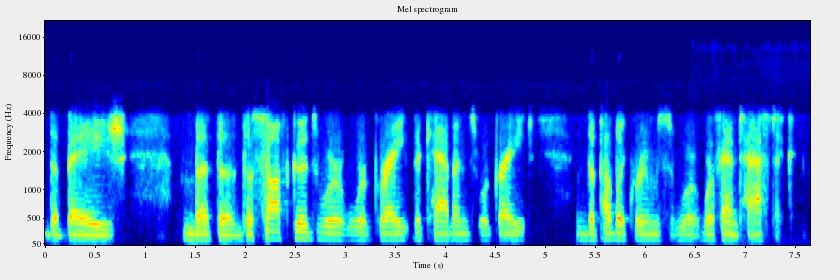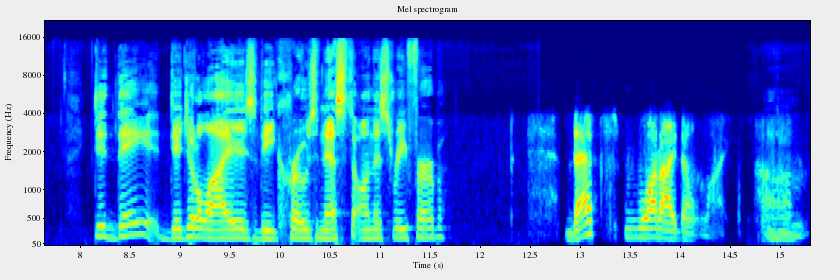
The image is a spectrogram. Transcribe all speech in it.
the beige. But the the soft goods were were great. The cabins were great. The public rooms were were fantastic. Did they digitalize the crow's nest on this refurb? That's what I don't like. Um,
